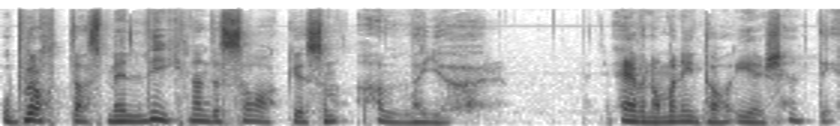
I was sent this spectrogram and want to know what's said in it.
och brottas med liknande saker som alla gör. Även om man inte har erkänt det.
